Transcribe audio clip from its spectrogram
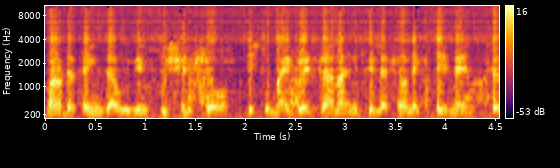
one of the things that we've been pushing for is to migrate Ghana into electronic payment, to,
